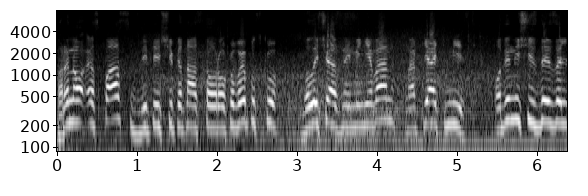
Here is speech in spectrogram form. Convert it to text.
Renault Espace 2015 року випуску. Величезний мінівен на 5 місць. 1,6 дизель,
